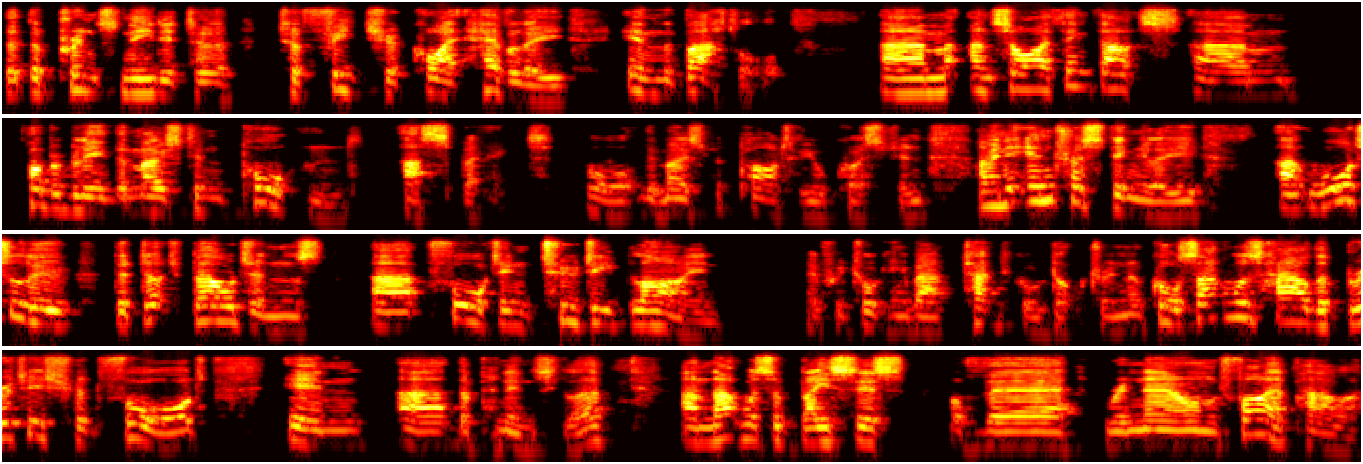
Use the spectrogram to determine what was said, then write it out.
that the prince needed to, to feature quite heavily in the battle. Um, and so I think that's um, probably the most important aspect or the most part of your question. I mean, interestingly, at Waterloo, the Dutch Belgians uh, fought in two deep line if we're talking about tactical doctrine. Of course, that was how the British had fought in uh, the peninsula, and that was the basis of their renowned firepower.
